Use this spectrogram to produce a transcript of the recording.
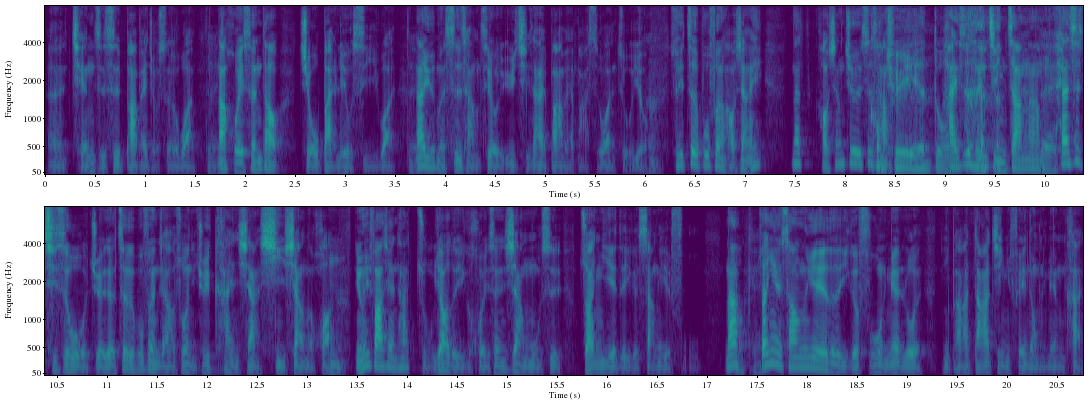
呃前值是八百九十二万，那回升到九百六十一万，那原本市场只有预期在八百八十万左右，所以这部分好像哎，那好像就业市场空缺也很多，还是很紧张啊。但是其实我觉得这个部分，假如说你去看一下细项的话，嗯。你会发现它主要的一个回升项目是专业的一个商业服务。那专业商业的一个服务里面，如果你把它搭进非农里面看，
